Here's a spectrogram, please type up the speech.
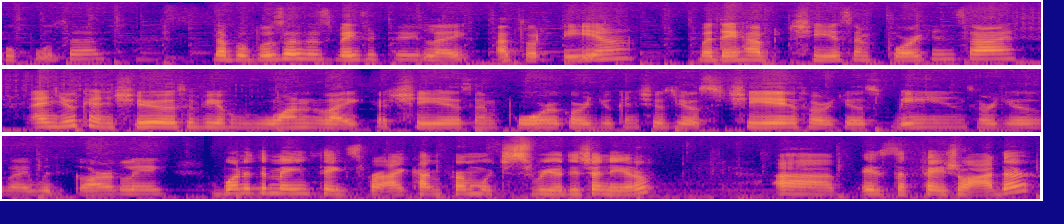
pupusas. The pupusas is basically like a tortilla, but they have cheese and pork inside. And you can choose if you want like a cheese and pork, or you can choose just cheese, or just beans, or just like with garlic. One of the main things where I come from, which is Rio de Janeiro, uh, is the feijoada,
